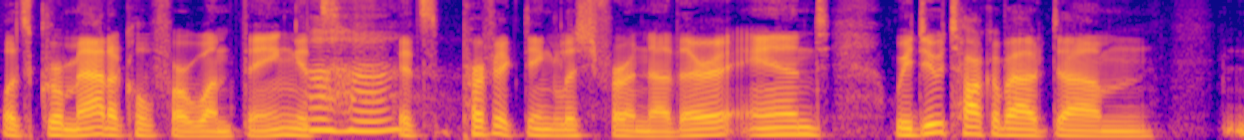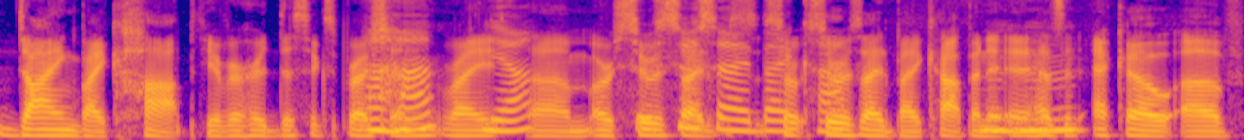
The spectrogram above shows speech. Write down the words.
well it's grammatical for one thing. It's uh-huh. it's perfect English for another. And we do talk about um, dying by cop. You ever heard this expression, uh-huh. right? Yeah. Um, or suicide suicide by, su- suicide by cop and mm-hmm. it, it, has an mm-hmm. echo of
